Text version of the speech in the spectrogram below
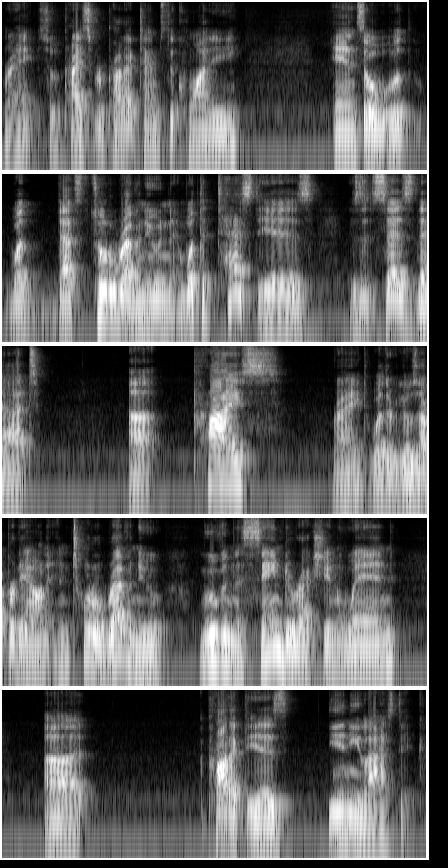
right? So price of a product times the quantity. And so what that's total revenue. And what the test is, is it says that uh, price, right, whether it goes up or down, and total revenue move in the same direction when uh, a product is inelastic.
